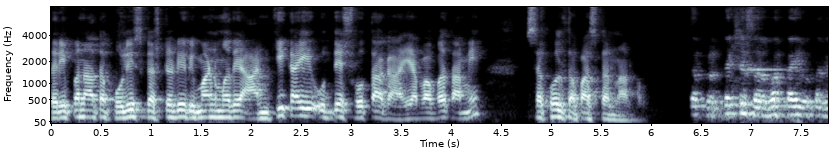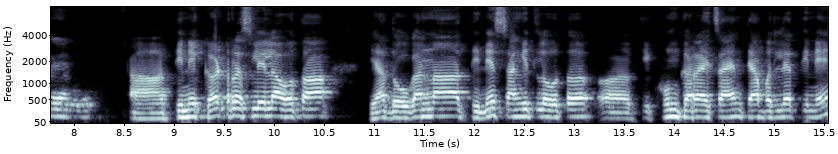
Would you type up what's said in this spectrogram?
तरी पण आता पोलीस कस्टडी रिमांडमध्ये आणखी काही उद्देश होता का? याबाबत आम्ही सखोल तपास करणार आहोत. प्रत्यक्ष सहभाग काही होता का यामध्ये? तिने कट रचलेला होता. या दोघांना तिनेच सांगितलं होतं की खून करायचा आहे आणि त्या बदल्यात तिने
